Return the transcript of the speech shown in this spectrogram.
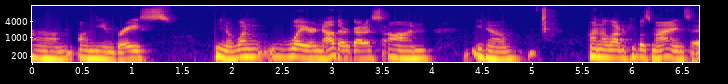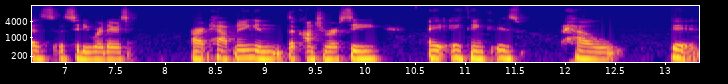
um, on the Embrace, you know, one way or another got us on, you know, on a lot of people's minds as a city where there's art happening and the controversy, I, I think, is how it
